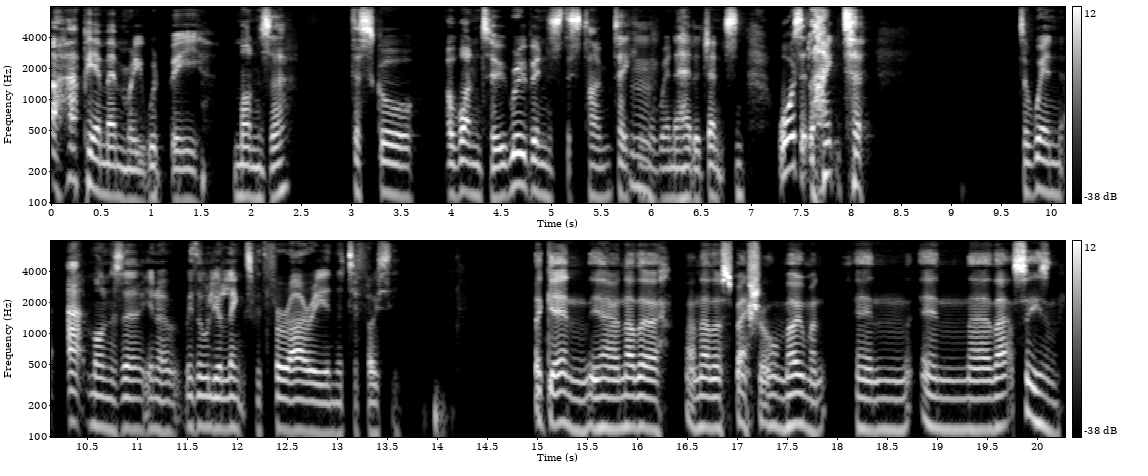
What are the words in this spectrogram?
A happier memory would be Monza to score a one-two. Rubens this time taking mm. the win ahead of Jenson. What was it like to to win at Monza? You know, with all your links with Ferrari and the Tifosi. Again, you know, another another special moment in in uh, that season.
